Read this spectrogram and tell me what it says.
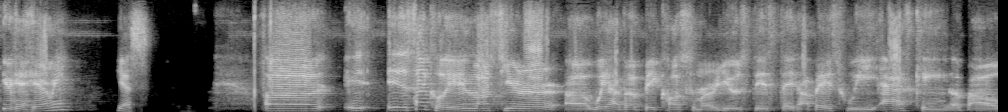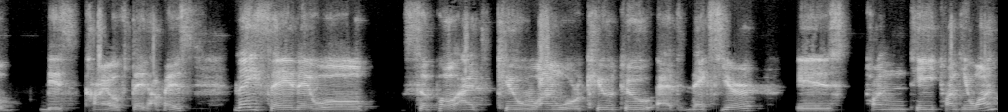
you can hear me? Yes. Uh, it, it's actually last year uh, we have a big customer use this database. We asking about this kind of database. They say they will support at Q1 or Q2 at next year is 2021,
